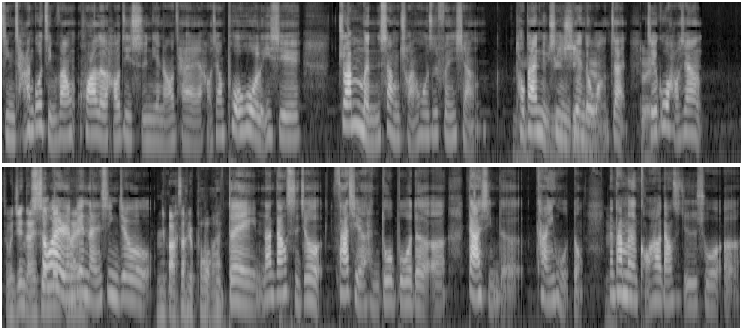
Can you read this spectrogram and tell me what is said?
警察，韩国警方花了好几十年，然后才好像破获了一些专门上传或是分享偷拍女性影片的网站。结果好像怎么今天男受害人变男性就你马上就破案？对，那当时就发起了很多波的呃大型的抗议活动。那他们的口号当时就是说呃，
